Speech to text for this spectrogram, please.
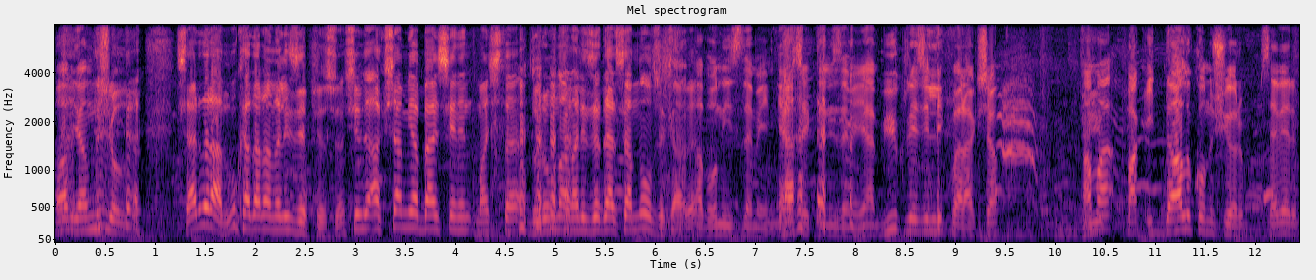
Abi yanlış oldu. Serdar abi bu kadar analiz yapıyorsun. Şimdi akşam ya ben senin maçta durumunu analiz edersem ne olacak abi? Abi onu izlemeyin. Gerçekten izlemeyin. Yani büyük rezillik var akşam. Ama bak iddialı konuşuyorum. Severim.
